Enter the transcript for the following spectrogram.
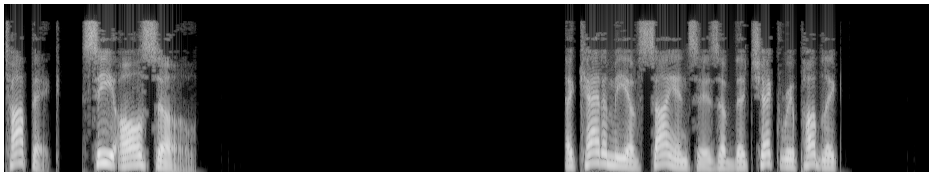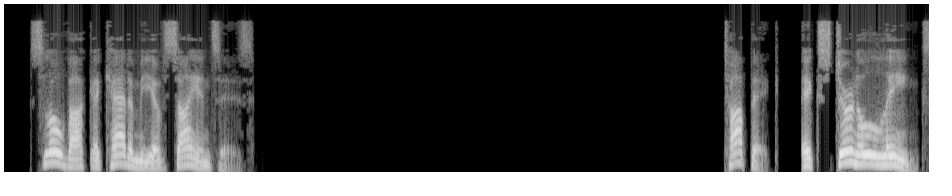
Topic. See also. Academy of Sciences of the Czech Republic. Slovak Academy of Sciences. External links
